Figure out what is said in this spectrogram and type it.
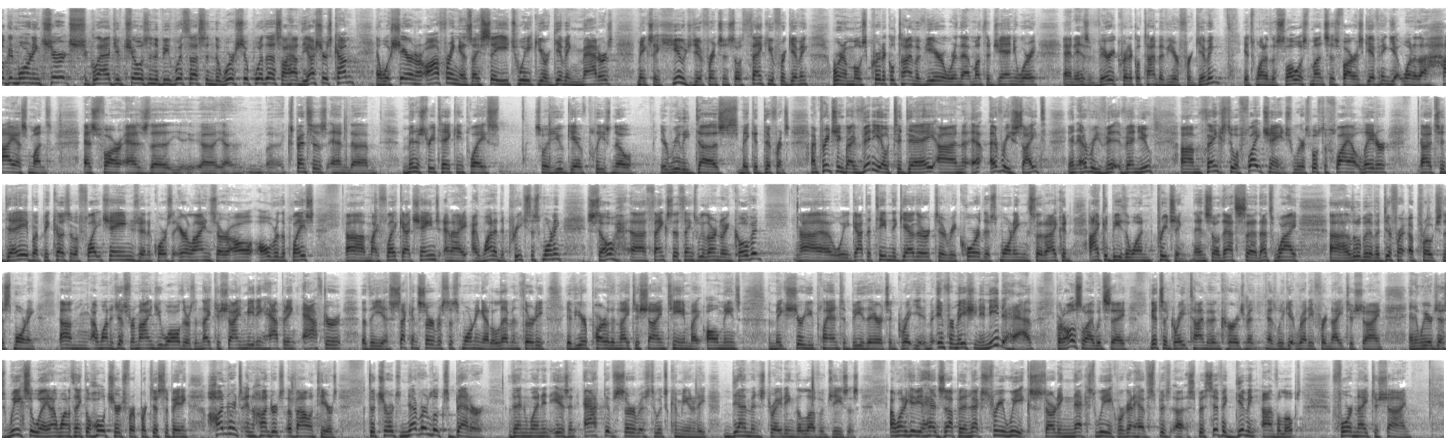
Well, good morning, church. Glad you've chosen to be with us and to worship with us. I'll have the ushers come and we'll share in our offering. As I say each week, your giving matters, makes a huge difference. And so thank you for giving. We're in a most critical time of year. We're in that month of January, and it is a very critical time of year for giving. It's one of the slowest months as far as giving, yet one of the highest months as far as the uh, uh, expenses and uh, ministry taking place. So as you give, please know it really does make a difference. I'm preaching by video today on every site and every vi- venue, um, thanks to a flight change. We were supposed to fly out later uh, today, but because of a flight change, and of course the airlines are all, over the place, uh, my flight got changed, and I, I, wanted to preach this morning. So, uh, thanks to the things we learned during COVID, uh, we got the team together to record this morning so that I could I could be the one preaching, and so that's uh, that's why uh, a little bit of a different approach this morning. Um, I want to just remind you all there's a Night to Shine meeting happening after the second service this morning at 11:30. If you're part of the Night to Shine team, by all means make sure you plan to be there. It's a great information you need to have, but also I would say it's a great time of encouragement as we get ready for night to shine. And we are just weeks away, and I want to thank the whole church for participating. Hundreds and hundreds of volunteers. The church never looks better than when it is an active service to its community, demonstrating the love of Jesus. I want to give you a heads up in the next three weeks, starting next week, we're going to have spe- uh, specific giving envelopes for Night to Shine.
